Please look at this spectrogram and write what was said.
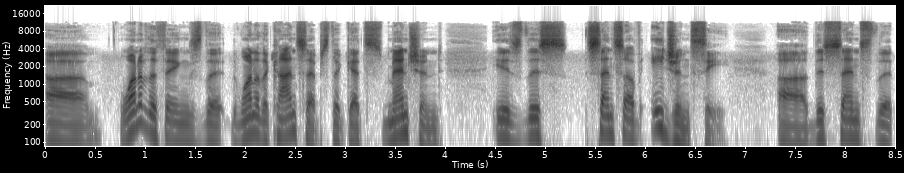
uh, one of the things that, one of the concepts that gets mentioned is this sense of agency, uh, this sense that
